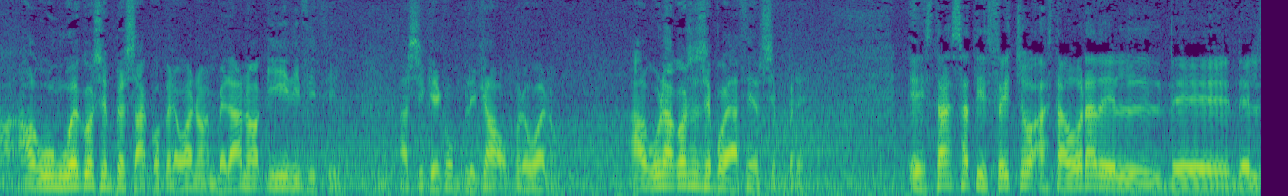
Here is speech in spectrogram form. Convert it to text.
a- algún hueco siempre saco. Pero bueno, en verano aquí difícil, así que complicado. Pero bueno, alguna cosa se puede hacer siempre. ¿Estás satisfecho hasta ahora del, de- del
